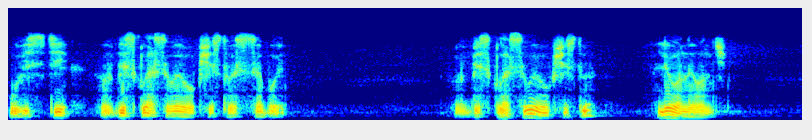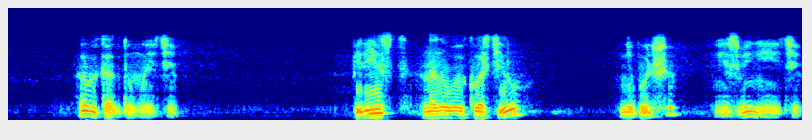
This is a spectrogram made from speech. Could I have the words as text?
увести в бесклассовое общество с собой? В бесклассовое общество – Леон Иванович, а вы как думаете? Переезд на новую квартиру? Не больше? Извините.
